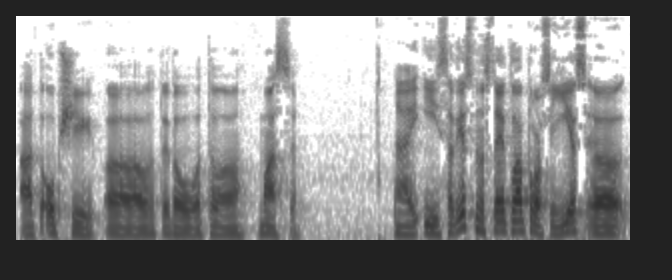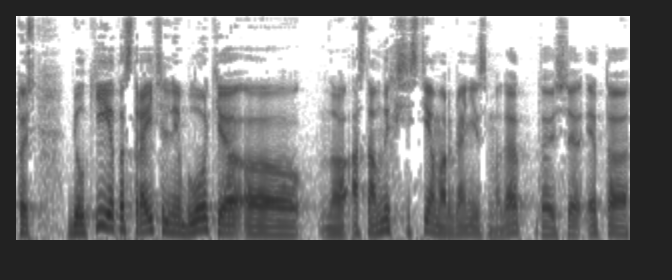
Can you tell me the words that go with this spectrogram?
от общей э, вот этого вот, э, массы. А, и, соответственно, встает вопрос, если, э, то есть белки это строительные блоки э, основных систем организма, да, то есть это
